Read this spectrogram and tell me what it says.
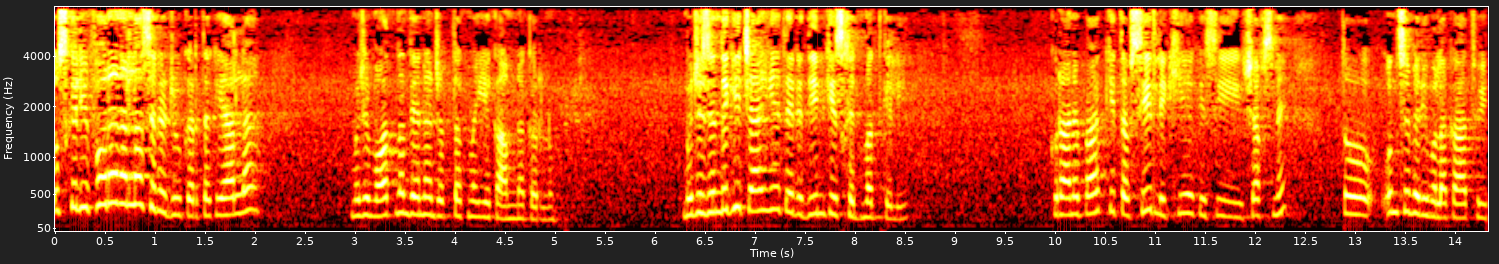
اس کے لیے فوراً اللہ سے رجوع کرتا کہ اللہ مجھے موت نہ دینا جب تک میں یہ کام نہ کر لوں۔ مجھے زندگی چاہیے تیرے دین کی اس خدمت کے لیے۔ قرآن پاک کی تفسیر لکھی ہے کسی شخص نے، تو ان سے میری ملاقات ہوئی۔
